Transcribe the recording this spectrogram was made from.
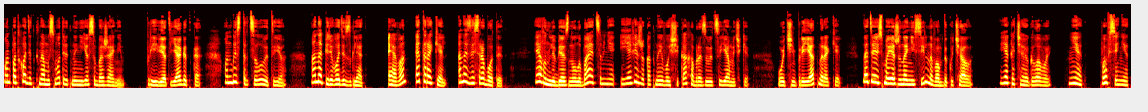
Он подходит к нам и смотрит на нее с обожанием. «Привет, ягодка!» Он быстро целует ее. Она переводит взгляд. «Эван, это Ракель. Она здесь работает». Эван любезно улыбается мне, и я вижу, как на его щеках образуются ямочки. «Очень приятно, Ракель. Надеюсь, моя жена не сильно вам докучала?» Я качаю головой. «Нет, вовсе нет.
